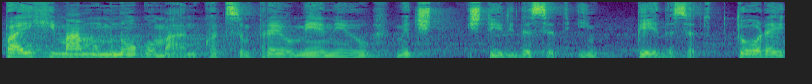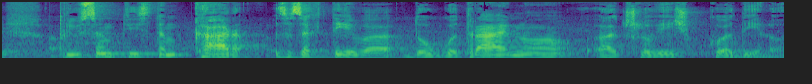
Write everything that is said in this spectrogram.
pa jih imamo mnogo manj, kot sem prej omenil, med 40 in 50. Torej, pri vsem tistem, kar zahteva dolgotrajno človeško delo.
